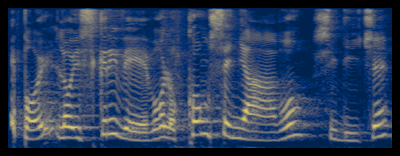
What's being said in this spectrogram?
e poi lo iscrivevo, lo consegnavo, si dice,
